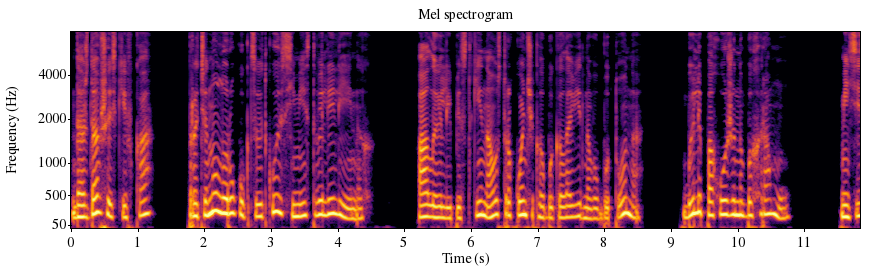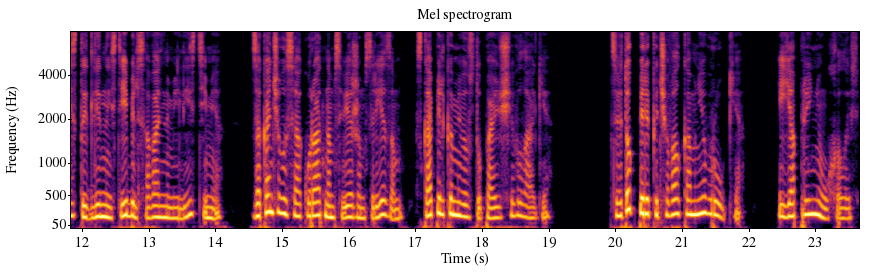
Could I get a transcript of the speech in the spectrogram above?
Дождавшись кивка, протянула руку к цветку из семейства лилейных. Алые лепестки на острых кончиках боковидного бутона были похожи на бахрому. Мясистый длинный стебель с овальными листьями заканчивался аккуратным свежим срезом с капельками выступающей влаги. Цветок перекочевал ко мне в руки, и я принюхалась,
